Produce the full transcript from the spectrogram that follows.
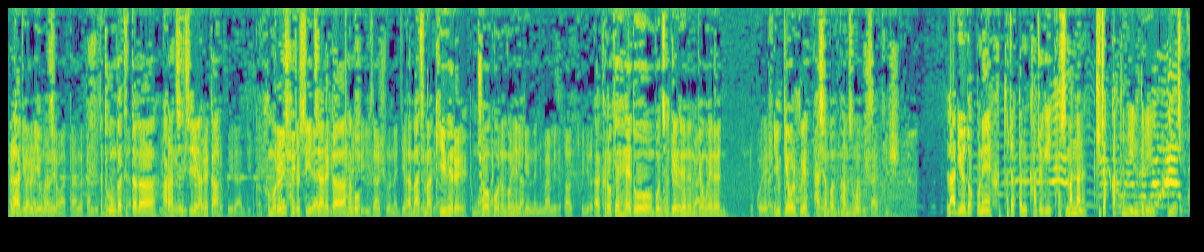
라디오를 이용하죠. 누군가 듣다가 알아채지 않을까, 어, 부모를 찾을 수 있지 않을까 하고 아, 마지막 기회를 줘보는 겁니다. 아, 그렇게 해도 못 찾게 되는 경우에는 6개월 후에 다시 한번 방송하고 있어요. 라디오 덕분에 흩어졌던 가족이 다시 만나는 기적 같은 일들이 이어진다.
